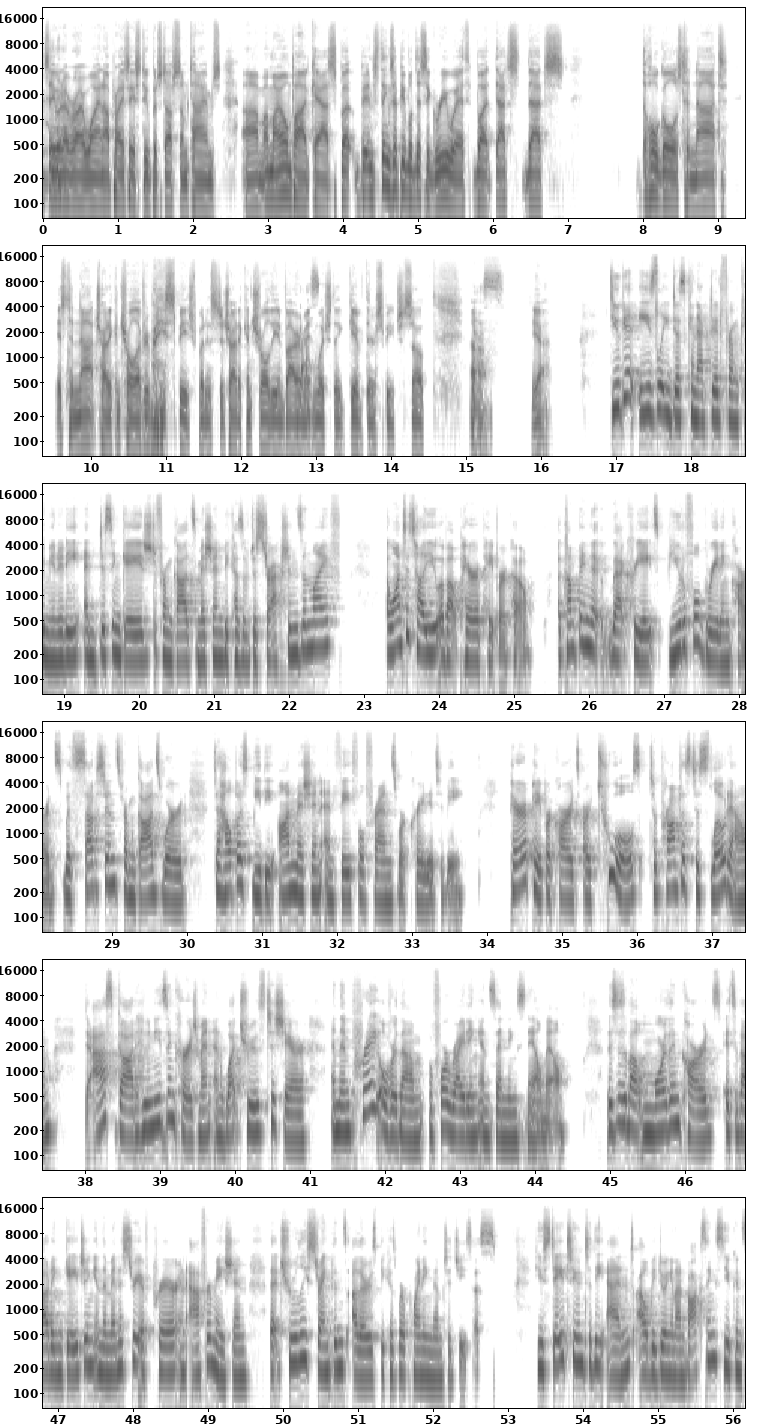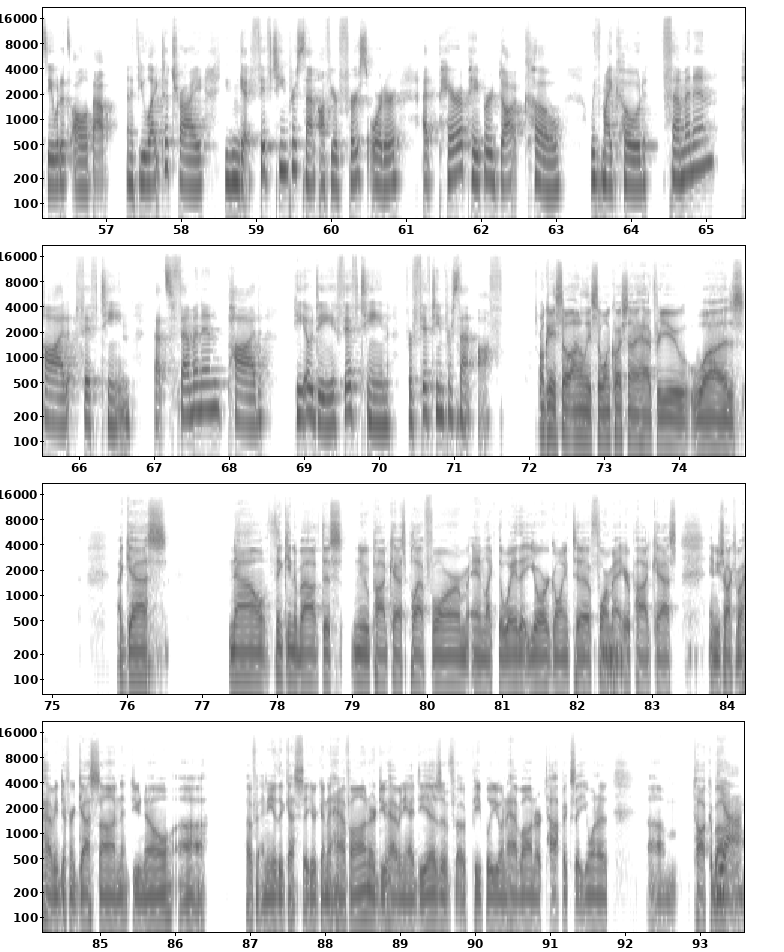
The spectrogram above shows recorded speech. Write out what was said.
say whatever I want and I'll probably say stupid stuff sometimes um, on my own podcast but, but it's things that people disagree with but that's that's the whole goal is to not is to not try to control everybody's speech, but it's to try to control the environment Yes. in which they give their speech. So, um, Yes. yeah, Do you get easily disconnected from community and disengaged from God's mission because of distractions in life? I want to tell you about Parapaper Co., a company that, that creates beautiful greeting cards with substance from God's word to help us be the on mission and faithful friends we're created to be. Parapaper cards are tools to prompt us to slow down, to ask God who needs encouragement and what truths to share, and then pray over them before writing and sending snail mail. This is about more than cards. It's about engaging in the ministry of prayer and affirmation that truly strengthens others because we're pointing them to Jesus. If you stay tuned to the end, I'll be doing an unboxing so you can see what it's all about. And if you like to try, you can get 15% off your first order at parapaper.co with my code feminine pod 15. That's feminine pod POD 15 for 15% off. Okay, so Anneliese, so one question I had for you was, I guess now thinking about this new podcast platform and like the way that you're going to format your podcast, and you talked about having different guests on. Do you know uh, of any of the guests that you're going to have on, or do you have any ideas of, of people you want to have on, or topics that you want to um, talk about? Yeah.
